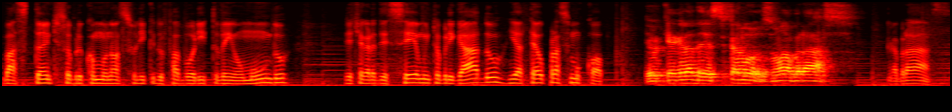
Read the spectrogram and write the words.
bastante sobre como o nosso líquido favorito vem ao mundo. Queria te agradecer, muito obrigado e até o próximo copo. Eu que agradeço, Carlos. Um abraço. Um abraço.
